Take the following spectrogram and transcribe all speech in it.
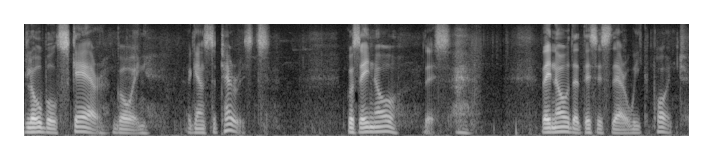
global scare going against the terrorists. Because they know this they know that this is their weak point.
